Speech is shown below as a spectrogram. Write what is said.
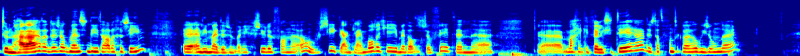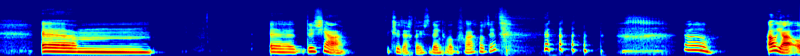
toen waren er dus ook mensen die het hadden gezien. Uh, en die mij dus een bericht stuurde van, uh, oh, zie ik daar een klein bolletje, je bent altijd zo fit en uh, mag ik je feliciteren? Dus dat vond ik wel heel bijzonder. Um, dus ja, ik zit echt even te denken, welke vraag was dit? oh. Oh ja,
